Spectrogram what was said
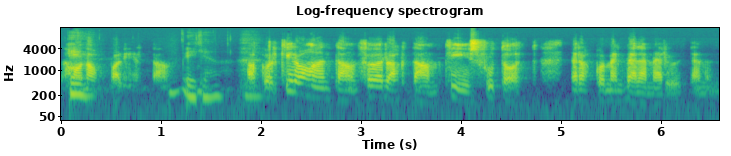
ha Igen. nappal írtam. Igen. Akkor kirohantam, fölraktam, ki is futott, mert akkor meg belemerültem.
